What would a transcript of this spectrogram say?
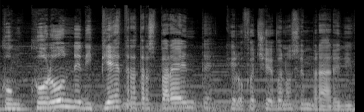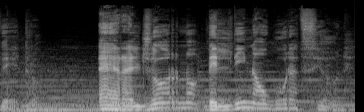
con colonne di pietra trasparente che lo facevano sembrare di vetro. Era il giorno dell'inaugurazione.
